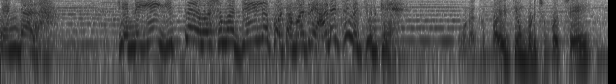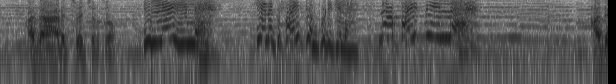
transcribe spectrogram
செண்டாளா என்னையே இத்தனை வருஷமா ஜெயில போட்ட மாதிரி அடைச்சு வச்சிருக்கேன். உனக்கு பைத்தியம் பிடிச்சு போச்சு? அதான் அடைச்சு வச்சிருக்கோம் இல்ல இல்ல. எனக்கு பைத்தியம் பிடிக்கல. நான் பைத்தியம் இல்ல. அத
